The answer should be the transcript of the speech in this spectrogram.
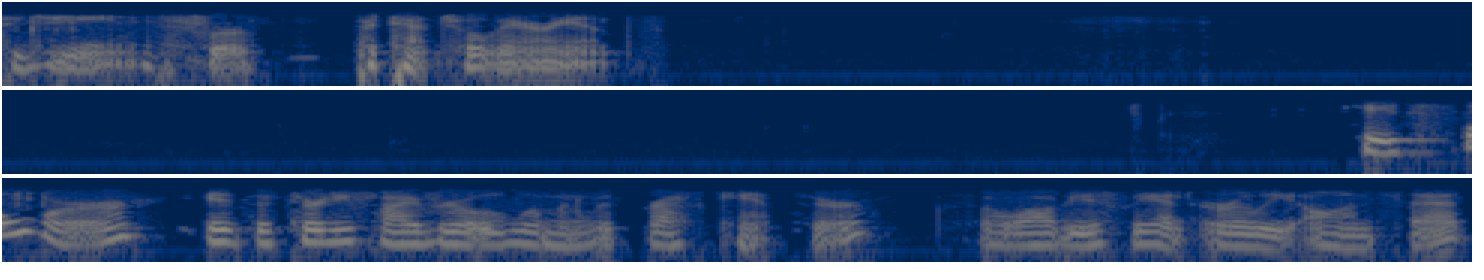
to genes for potential variants. Case four is a 35-year-old woman with breast cancer, so obviously an early onset.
